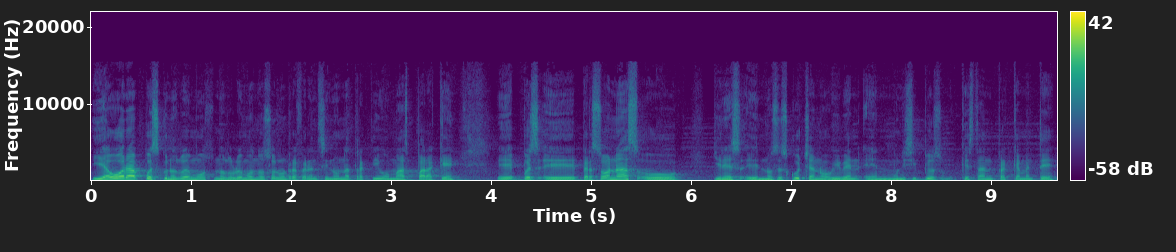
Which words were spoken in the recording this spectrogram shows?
Y ahora pues nos vemos nos volvemos no solo un referente sino un atractivo más para que eh, pues eh, personas o quienes eh, nos escuchan o viven en municipios que están prácticamente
